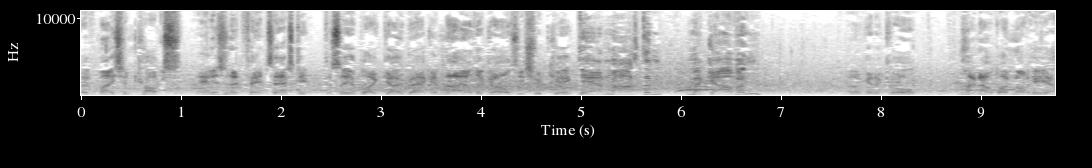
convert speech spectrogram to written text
of Mason Cox. And isn't it fantastic to see a bloke go back and nail the goals he should kick? Down Masten, McGovern. I'll get a call. No, no, one not here.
